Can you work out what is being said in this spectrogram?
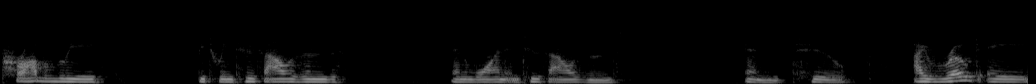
probably between 2001 and 2002. I wrote a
